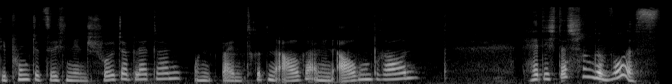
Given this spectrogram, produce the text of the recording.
die Punkte zwischen den Schulterblättern und beim dritten Auge an den Augenbrauen Hätte ich das schon gewusst,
